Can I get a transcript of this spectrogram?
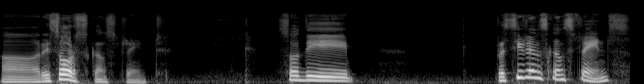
uh, resource constraint. So, the precedence constraints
